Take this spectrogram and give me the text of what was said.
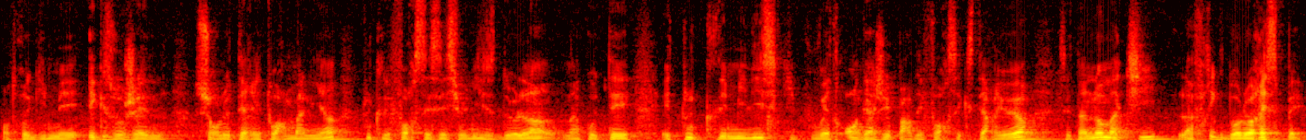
entre guillemets, exogènes sur le territoire malien, toutes les forces sécessionnistes de l'un d'un côté et toutes les milices qui pouvaient être engagées par des forces extérieures. C'est un homme à qui l'Afrique doit le respect.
